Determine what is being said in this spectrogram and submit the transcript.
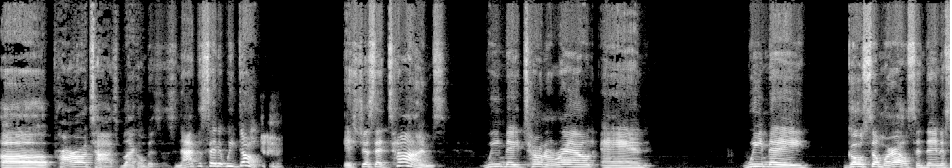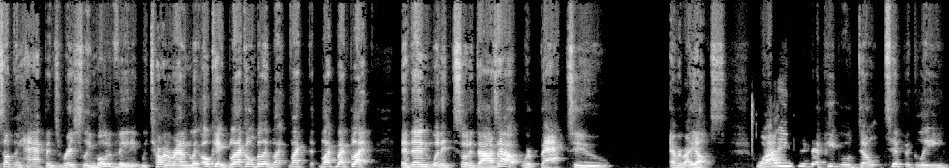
uh prioritize black owned business not to say that we don't it's just at times we may turn around and we may go somewhere else and then if something happens racially motivated we turn around and be like okay black on black black black black black black and then when it sort of dies out we're back to everybody else. Why do you think that people don't typically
